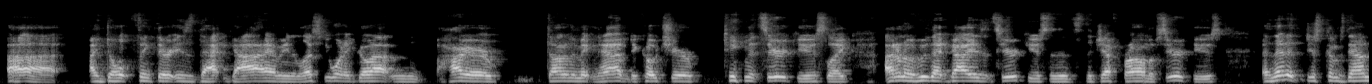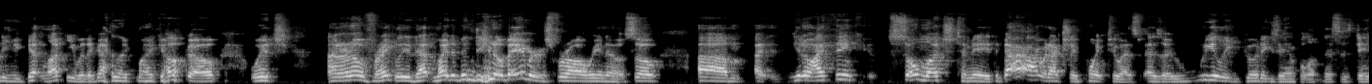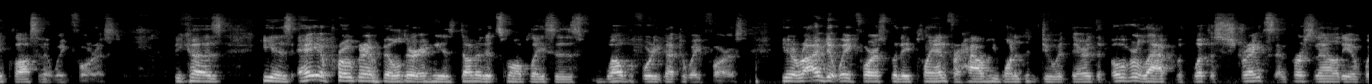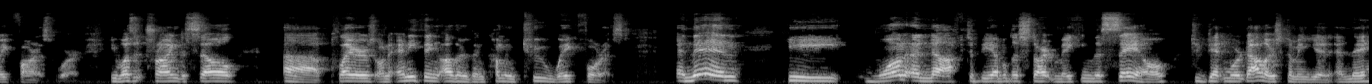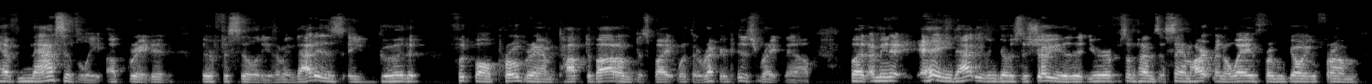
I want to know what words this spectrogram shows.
Uh, I don't think there is that guy. I mean, unless you want to go out and hire Donovan McNabb to coach your team at Syracuse, like I don't know who that guy is at Syracuse. It's the Jeff Brohm of Syracuse. And then it just comes down to you get lucky with a guy like Mike Elko, which I don't know. Frankly, that might have been Dino Babers for all we know. So, um, I, you know, I think so much to me. The guy I would actually point to as as a really good example of this is Dave Clawson at Wake Forest, because he is a a program builder and he has done it at small places well before he got to Wake Forest. He arrived at Wake Forest with a plan for how he wanted to do it there that overlapped with what the strengths and personality of Wake Forest were. He wasn't trying to sell uh, players on anything other than coming to Wake Forest. And then he won enough to be able to start making the sale to get more dollars coming in, and they have massively upgraded their facilities. I mean, that is a good football program top to bottom, despite what their record is right now. But I mean, hey, that even goes to show you that you're sometimes a Sam Hartman away from going from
